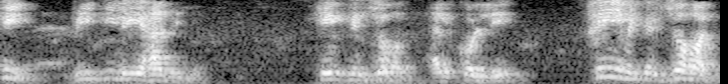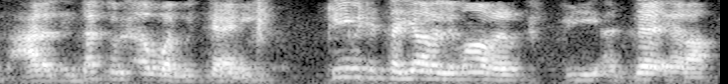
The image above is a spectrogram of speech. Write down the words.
T V T اللي هي هذه قيمة الجهد الكلي قيمة الجهد على ال inductor الأول والثاني قيمة التيار اللي مارر في الدائرة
